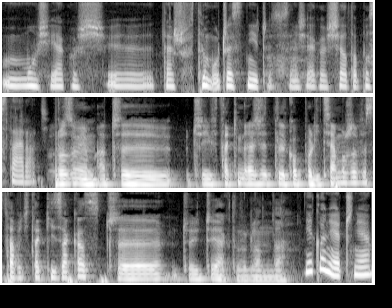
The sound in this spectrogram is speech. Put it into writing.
musi jakoś y, też w tym uczestniczyć, w sensie jakoś się o to postarać. Rozumiem, a czy czyli w takim razie tylko policja może wystawić taki zakaz, czy, czy, czy jak to wygląda? Niekoniecznie.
